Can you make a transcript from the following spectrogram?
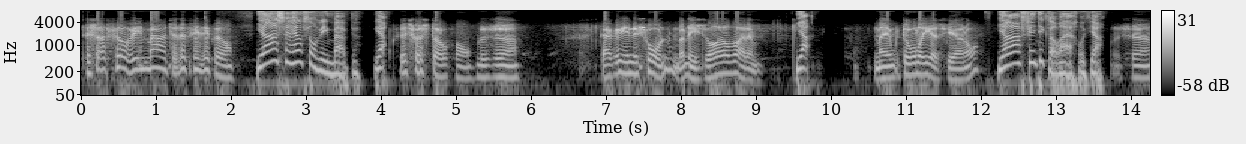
Er staat veel wind buiten, dat vind ik wel. Ja, er is heel veel wind buiten. Ja. Gisteren was het ook al. Dus eh kijk in de zon, dan is het wel heel warm. Ja. Maar je moet toch wel een jasje aan, hoor. Ja, vind ik wel eigenlijk, ja. Dus, eh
